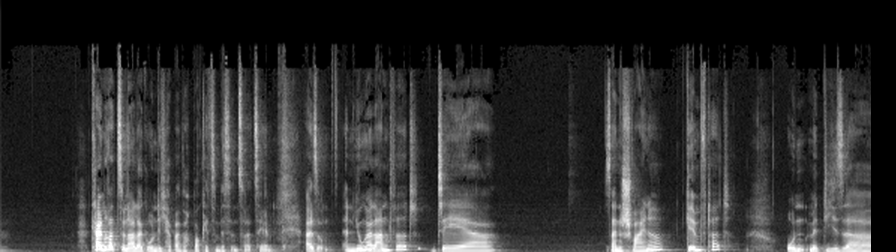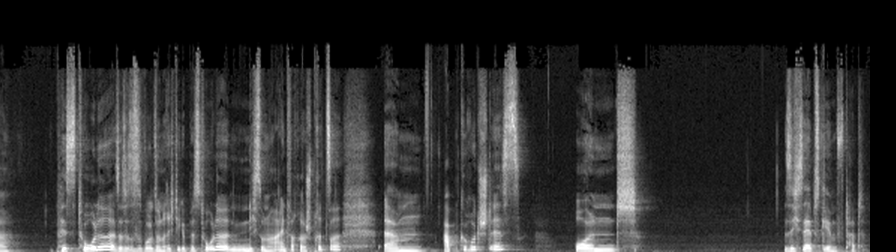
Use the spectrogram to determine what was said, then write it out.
kein rationaler Grund, ich habe einfach Bock jetzt ein bisschen zu erzählen. Also, ein junger Landwirt, der seine Schweine geimpft hat und mit dieser Pistole, also das ist wohl so eine richtige Pistole, nicht so eine einfache Spritze, ähm, abgerutscht ist und sich selbst geimpft hat.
